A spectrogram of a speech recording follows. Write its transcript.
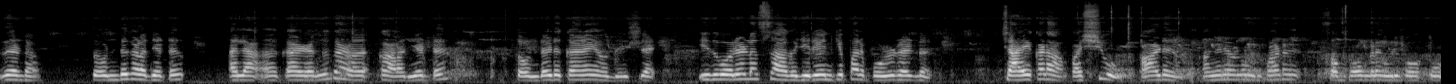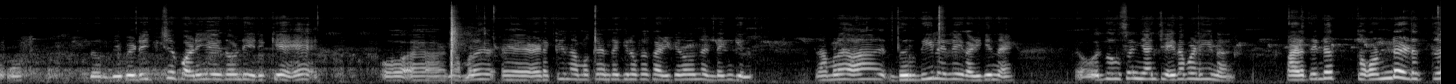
ഇതേണ്ട തൊണ്ട് കളഞ്ഞിട്ട് അല്ല കഴങ്ങ് കള കളഞ്ഞിട്ട് തൊണ്ടെടുക്കാനാണ് ഞാൻ ഉദ്ദേശിച്ചത്. ഇതുപോലെയുള്ള സാഹചര്യം എനിക്ക് പലപ്പോഴും ഉണ്ട്. ചായക്കട പശു ആട് അങ്ങനെയുള്ള ഒരുപാട് സംഭവങ്ങളെ ഒരു ധൃതി പിടിച്ച് പണി ചെയ്തുകൊണ്ടിരിക്കെ. നമ്മൾ ഇടയ്ക്ക് നമുക്ക് എന്തെങ്കിലുമൊക്കെ കഴിക്കണമെന്നുണ്ടെങ്കിൽ നമ്മൾ ആ ധൃതിയിലല്ലേ കഴിക്കുന്നേ? ഒരു ദിവസം ഞാൻ ചെയ്ത പണിയാണ്. പഴത്തിന്റെ തൊണ്ടെടുത്ത്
